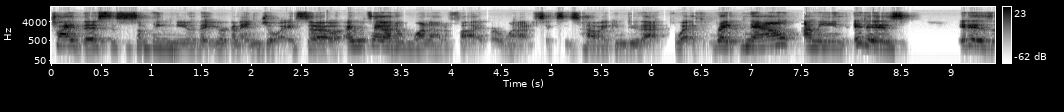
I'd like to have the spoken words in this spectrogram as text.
Try this. This is something new that you're going to enjoy. So I would say out of one out of five or one out of six is how I can do that with. Right now, I mean, it is it is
